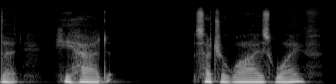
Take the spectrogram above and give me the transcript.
that he had such a wise wife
